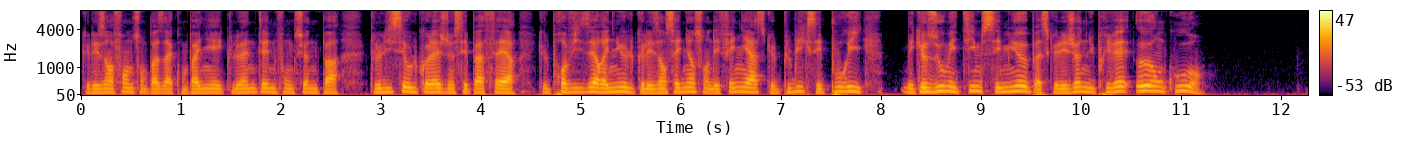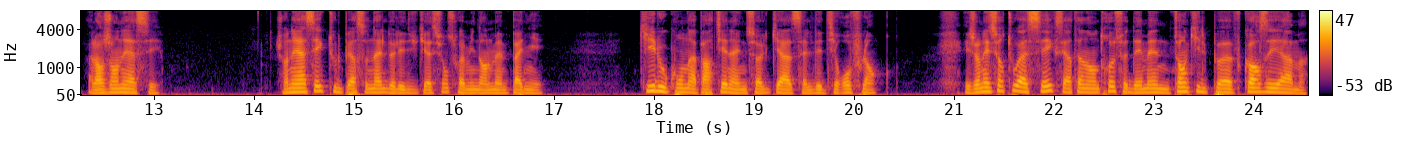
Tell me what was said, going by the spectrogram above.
que les enfants ne sont pas accompagnés, que le NT ne fonctionne pas, que le lycée ou le collège ne sait pas faire, que le proviseur est nul, que les enseignants sont des feignasses, que le public c'est pourri, mais que Zoom et Teams c'est mieux parce que les jeunes du privé, eux, ont cours. Alors j'en ai assez. J'en ai assez que tout le personnel de l'éducation soit mis dans le même panier. Qu'il ou qu'on appartienne à une seule case, celle des tirs au. Et j'en ai surtout assez que certains d'entre eux se démènent tant qu'ils peuvent, corps et âme,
